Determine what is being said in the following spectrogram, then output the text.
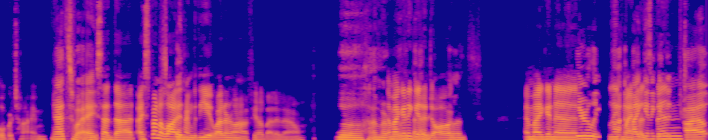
over time That's why. I said that, I spent a lot of time with you. I don't know how I feel about it now. Ugh, I'm a Am I gonna get a dog? influence. Am I gonna leave not. my am I going to get a child?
